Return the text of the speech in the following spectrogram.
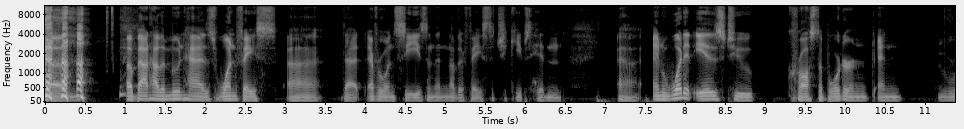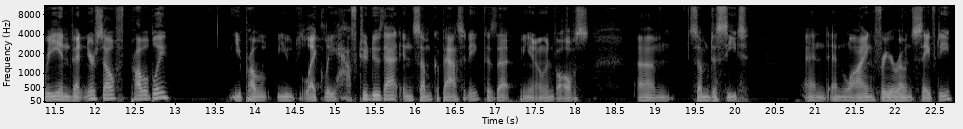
Um, about how the moon has one face uh, that everyone sees, and then another face that she keeps hidden, uh, and what it is to cross the border and, and reinvent yourself, probably. you probably you likely have to do that in some capacity because that you know involves um, some deceit and and lying for your own safety.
